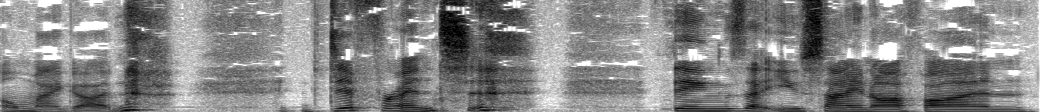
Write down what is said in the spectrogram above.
oh my God, different things that you sign off on,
